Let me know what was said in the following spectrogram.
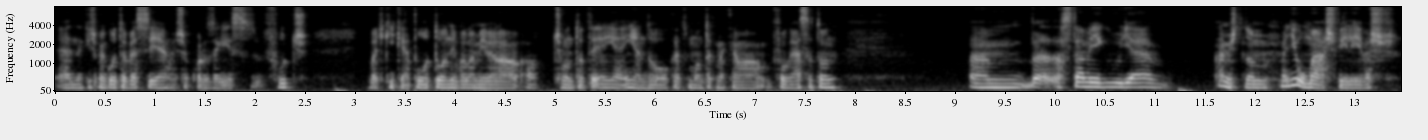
ennek is meg volt a veszélye, és akkor az egész fucs, vagy ki kell pótolni valamivel a, a csontot, ilyen, ilyen dolgokat mondtak nekem a fogászaton. Um, aztán végül ugye, nem is tudom, egy jó másfél éves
